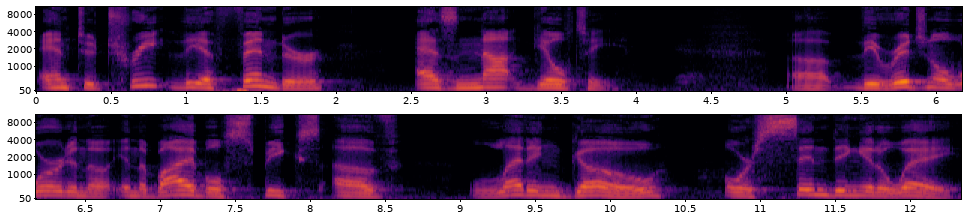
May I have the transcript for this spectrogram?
and to treat the offender as not guilty. Uh, the original word in the, in the Bible speaks of letting go or sending it away.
